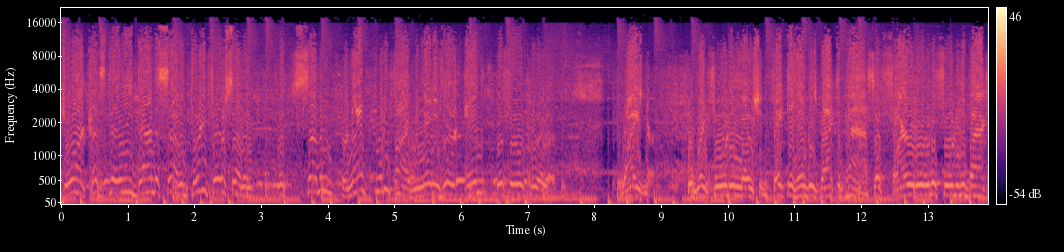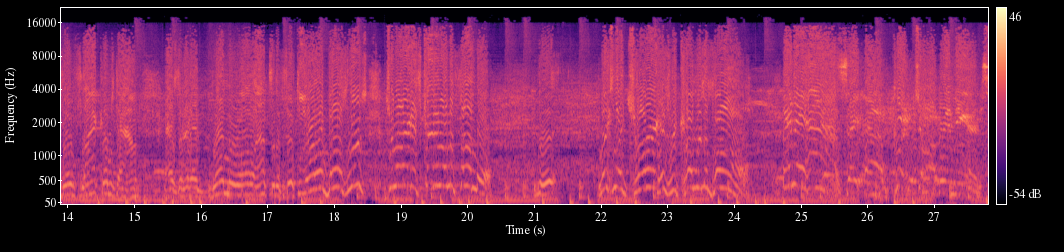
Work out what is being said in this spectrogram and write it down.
Girard cuts the lead down to 7, 34-7 with 7 or 9.45 remaining here in the third quarter. Wisner will bring forward in motion. Fake to him, goes back to pass. He'll fire it over to Ford in the backfield. Flag comes down as they're going to run the roll out to the 50-yard line. Ball's loose. Girard has got it on the fumble. Looks like Girard has recovered the ball. And they have. Yes, they have. Good job, Indians.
